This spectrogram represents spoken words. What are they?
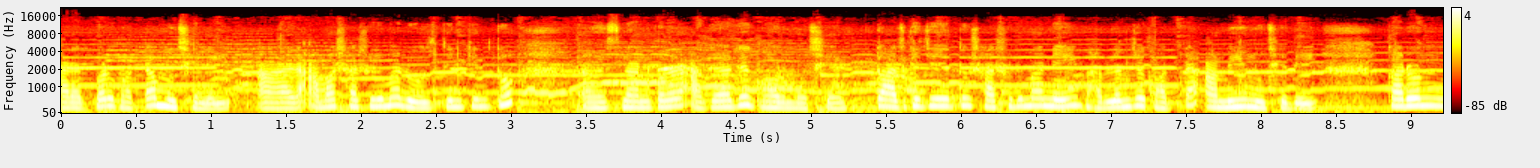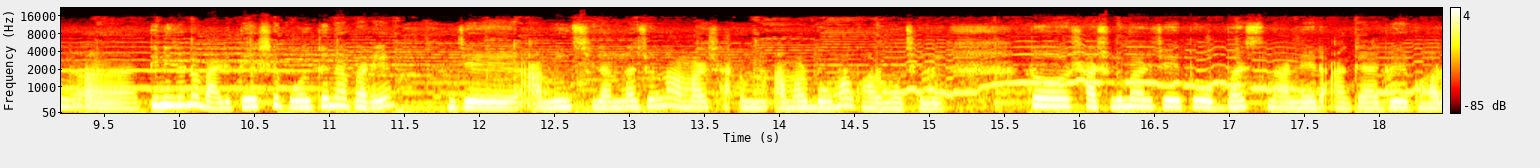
আর একবার ঘরটা মুছে নেই। আর আমার শাশুড়ি মা রোজ দিন কিন্তু স্নান করার আগে আগে ঘর মুছে। তো আজকে যেহেতু শাশুড়ি মা নেই, ভাবলাম যে ঘরটা আমিই মুছে দেই। কারণ তিনি যেন বাড়িতে এসে বলতে না পারে যে আমি ছিলাম না জন্য আমার আমার বৌমা ঘর মোছেনি তো শাশুড়ি মার যেহেতু অভ্যাস স্নানের আগে আগে ঘর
